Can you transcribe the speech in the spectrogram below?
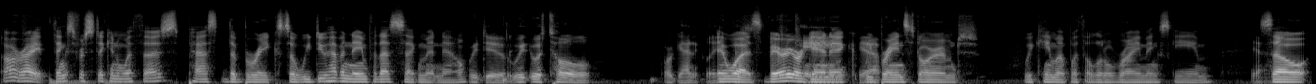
All right, thanks for sticking with us past the break. So we do have a name for that segment now. We do. We, it was total organically. It was very came, organic. yeah. We brainstormed. We came up with a little rhyming scheme. Yeah. So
